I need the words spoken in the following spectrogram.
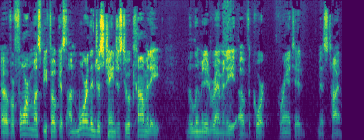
Uh, reform must be focused on more than just changes to accommodate the limited remedy of the court granted Ms. Tyler.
